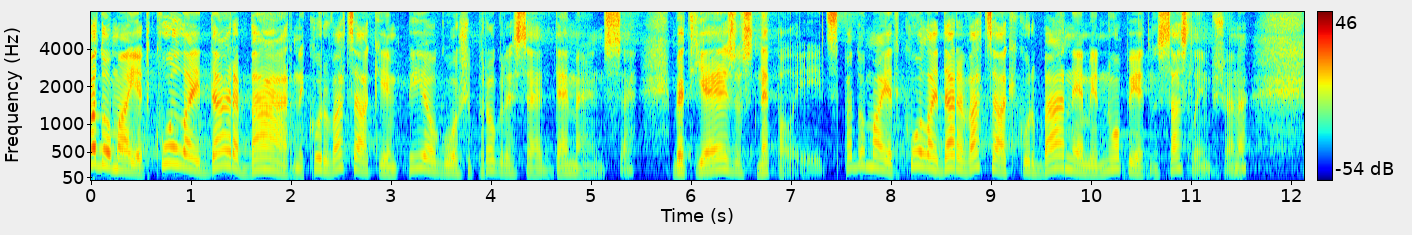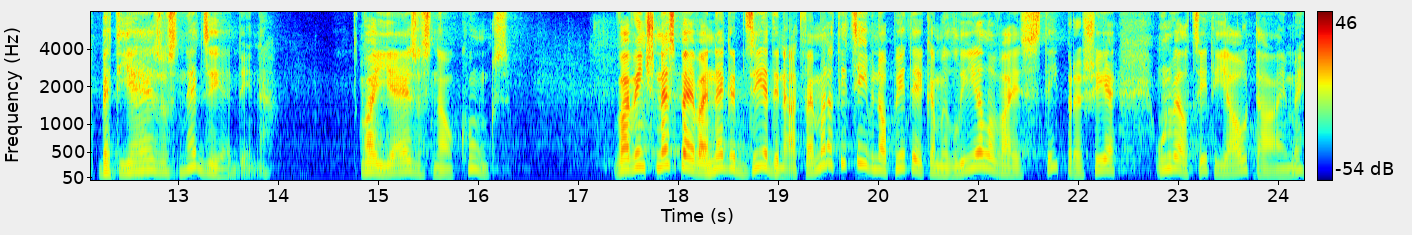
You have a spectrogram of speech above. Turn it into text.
Padomājiet, ko lai dara bērni, kuru vecākiem pieauguši progresē demence, bet Jēzus nepalīdz. Padomājiet, ko lai dara vecāki, kuru bērniem ir nopietna saslimšana, bet Jēzus nedziedina. Vai Jēzus nav kungs? Vai viņš nespēja vai negrib dziedināt, vai mana ticība nav pietiekami liela vai stipra, šie un vēl citi jautājumi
